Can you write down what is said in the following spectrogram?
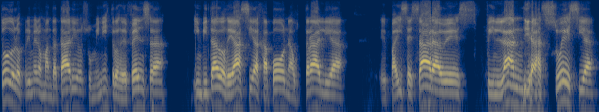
todos los primeros mandatarios, sus ministros de defensa, invitados de Asia, Japón, Australia, eh, países árabes, Finlandia, Suecia.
